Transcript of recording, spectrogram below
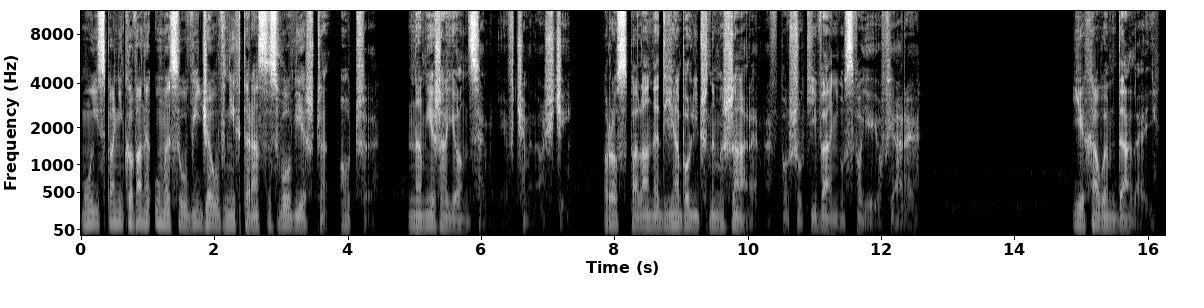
Mój spanikowany umysł widział w nich teraz złowieszcze oczy, namierzające mnie w ciemności, rozpalane diabolicznym żarem w poszukiwaniu swojej ofiary. Jechałem dalej,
